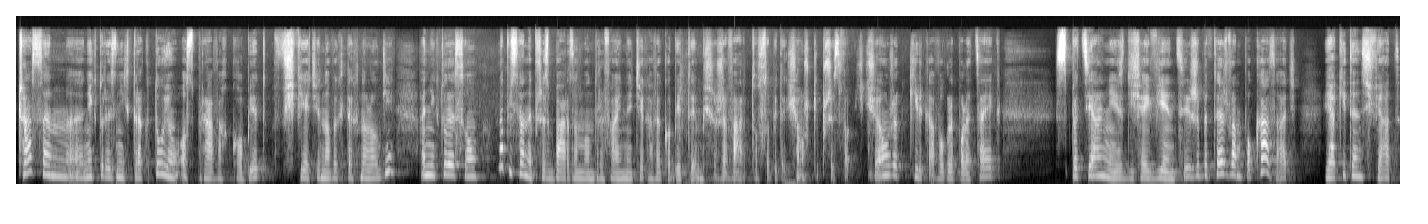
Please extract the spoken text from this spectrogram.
czasem niektóre z nich traktują o sprawach kobiet w świecie nowych technologii, a niektóre są napisane przez bardzo mądre, fajne, ciekawe kobiety. Myślę, że warto sobie te książki przyswoić. Książek, kilka w ogóle polecajek. Specjalnie jest dzisiaj więcej, żeby też Wam pokazać, jaki ten świat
